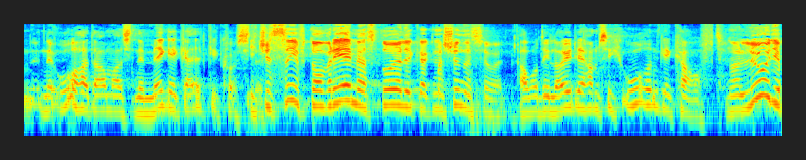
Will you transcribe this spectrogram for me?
Eine Uhr hat damals eine Menge Geld И gekostet. часы в то время стоили, как машина сегодня. Aber die Leute haben sich Uhren gekauft. Но люди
